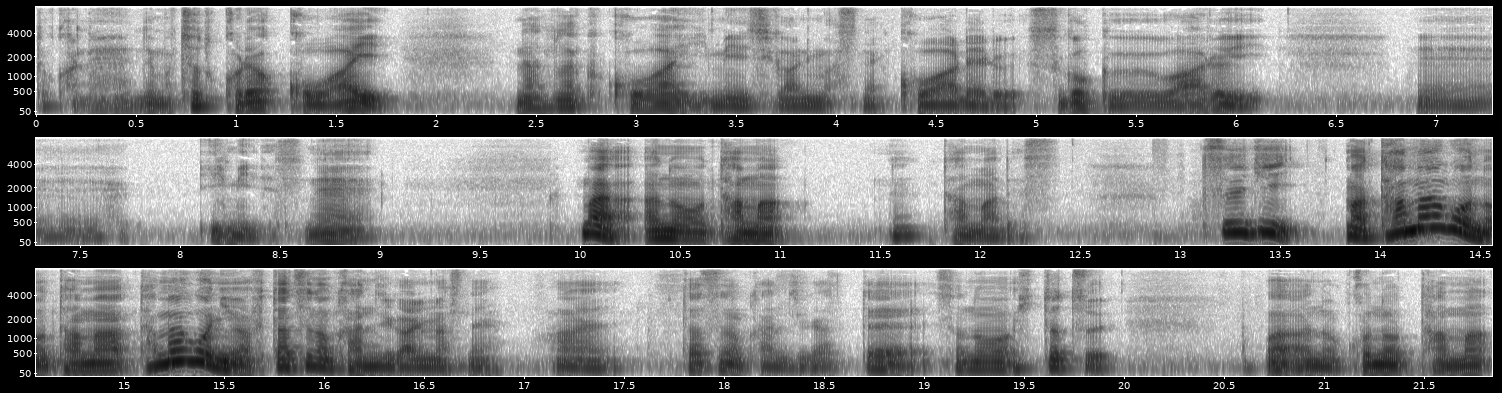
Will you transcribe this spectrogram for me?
とかね。でもちょっとこれは怖い。なんとなく怖いイメージがありますね。壊れるすごく悪い、えー、意味ですね。まああの玉ね。玉です。次まあ卵の玉卵には2つの漢字がありますね。はい、2つの漢字があってその1つはあのこの玉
